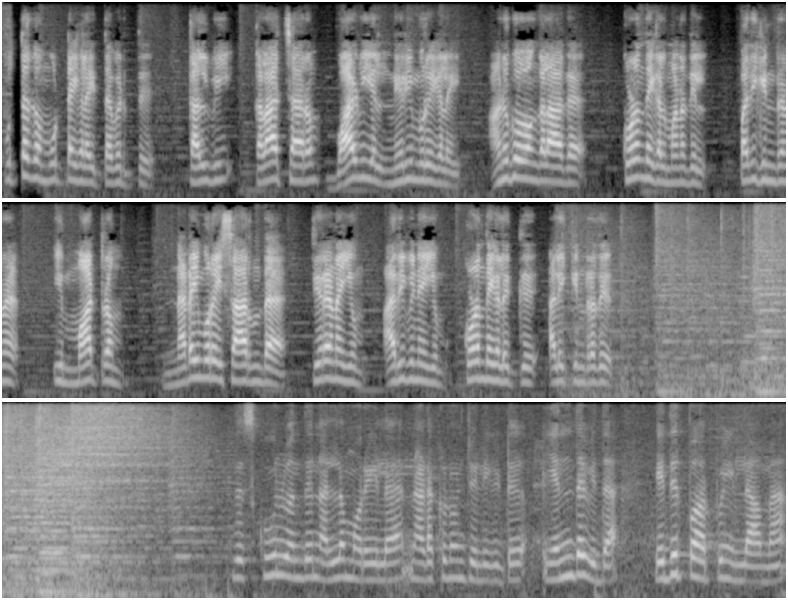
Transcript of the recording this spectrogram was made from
புத்தக மூட்டைகளை தவிர்த்து கல்வி கலாச்சாரம் வாழ்வியல் நெறிமுறைகளை அனுபவங்களாக குழந்தைகள் மனதில் பதிகின்றன. இம்மாற்றம் நடைமுறை சார்ந்த திறனையும் அறிவினையும் குழந்தைகளுக்கு அளிக்கின்றது. இந்த ஸ்கூல் வந்து நல்ல முறையில் நடக்கணும்னு சொல்லிக்கிட்டு எந்த வித எதிர்பார்ப்பும் இல்லாமல்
